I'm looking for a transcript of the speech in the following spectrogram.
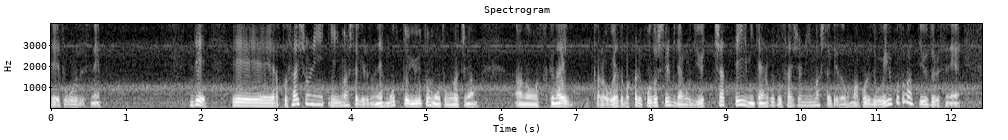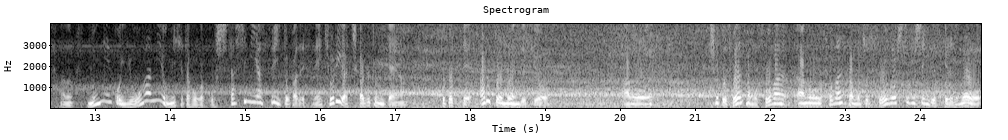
えーところですね。で、えーあと最初に言いましたけれどね、もっと言うともう友達があの少ないから親とばっかり行動してるみたいなこと言っちゃっていいみたいなことを最初に言いましたけど、まあ、これどういうことかっていうとですね、あの人間こう弱みを見せた方がこう親しみやすいとかですね、距離が近づくみたいなことってあると思うんですよ。あのちょっと相談者さんも相談あの相談者さんもちょっと想像してほしいんですけれども、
